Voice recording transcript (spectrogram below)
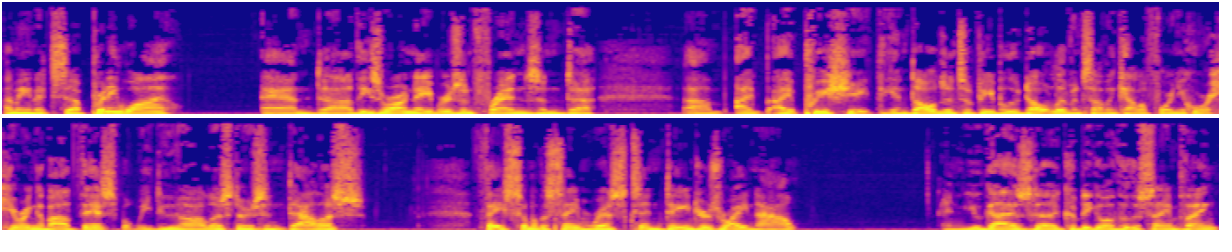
I mean, it's uh, pretty wild. And uh, these are our neighbors and friends, and uh, um, I, I, appreciate the indulgence of people who don't live in Southern California who are hearing about this, but we do know our listeners in Dallas face some of the same risks and dangers right now. And you guys uh, could be going through the same thing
